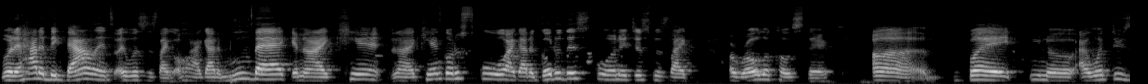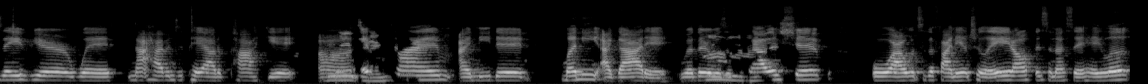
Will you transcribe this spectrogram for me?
when it had a big balance, it was just like, oh, I got to move back, and I can't, and I can't go to school. I got to go to this school, and it just was like a roller coaster. Um, but you know, I went through Xavier with not having to pay out of pocket. Um, every time I needed money, I got it. Whether it was mm. a scholarship or I went to the financial aid office and I said, "Hey, look,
